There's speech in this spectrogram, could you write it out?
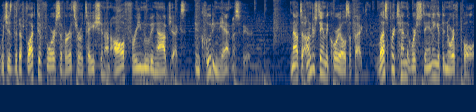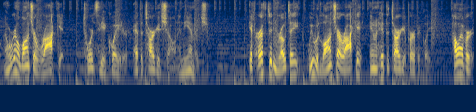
which is the deflective force of Earth's rotation on all free moving objects, including the atmosphere. Now to understand the Coriolis effect, let's pretend that we're standing at the North Pole and we're going to launch a rocket towards the equator at the target shown in the image. If Earth didn't rotate, we would launch our rocket and would hit the target perfectly. However,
